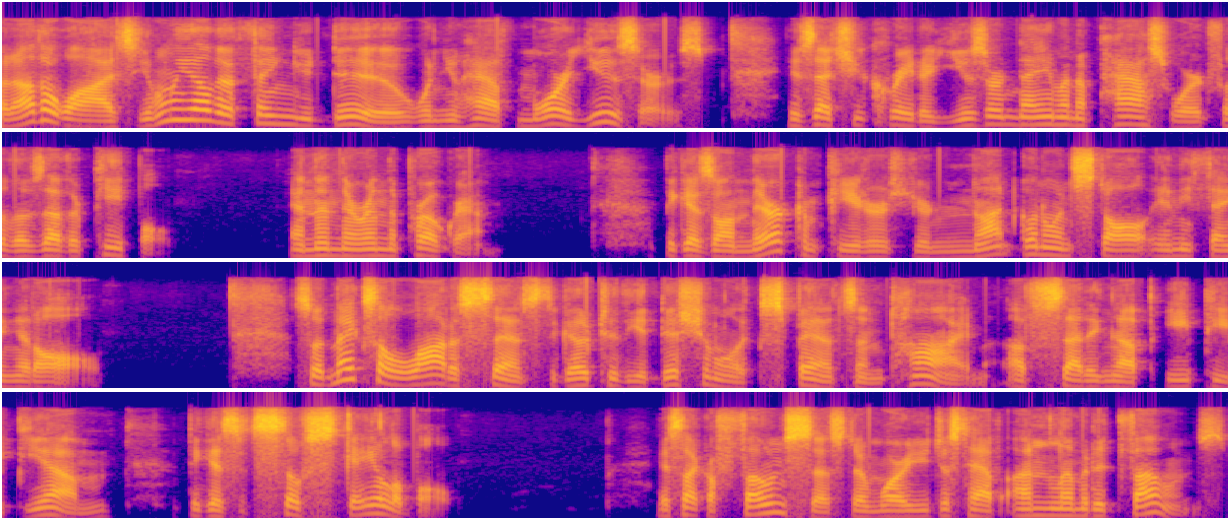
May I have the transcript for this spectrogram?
But otherwise, the only other thing you do when you have more users is that you create a username and a password for those other people, and then they're in the program. Because on their computers, you're not going to install anything at all. So it makes a lot of sense to go to the additional expense and time of setting up EPPM because it's so scalable. It's like a phone system where you just have unlimited phones.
